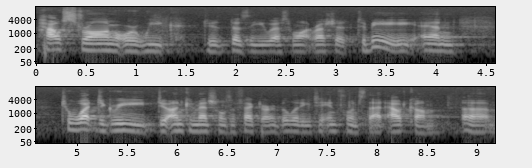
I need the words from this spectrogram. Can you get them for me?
how strong or weak do, does the U.S. want Russia to be, and to what degree do unconventionals affect our ability to influence that outcome? Um,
